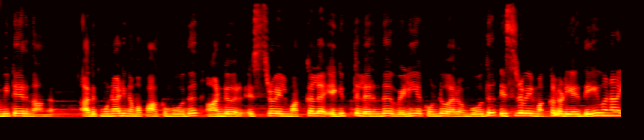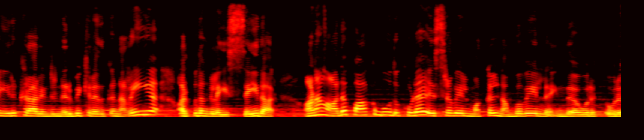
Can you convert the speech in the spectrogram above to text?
நம்பிட்டே இருந்தாங்க. அதுக்கு முன்னாடி நம்ம பார்க்கும்போது ஆண்டவர் இஸ்ரேல் மக்களை எகிப்திலிருந்து வெளியே கொண்டு வரும்போது இஸ்ரேல் மக்களுடைய தெய்வனா இருக்கிறார் என்று நிரூபிக்கிறதுக்கு நிறைய அற்புதங்களை செய்தார். ஆனால் அதை பார்க்கும்போது கூட இஸ்ரவேல் மக்கள் நம்பவே இல்லை. இந்த ஒரு ஒரு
